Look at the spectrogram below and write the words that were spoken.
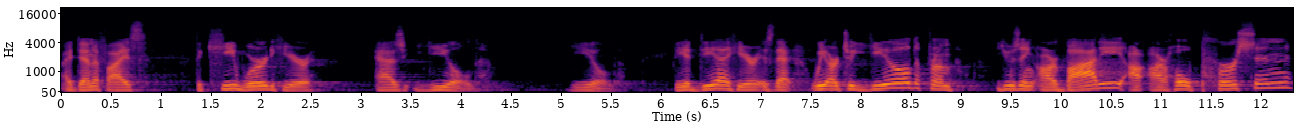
identifies the key word here as yield. Yield. The idea here is that we are to yield from using our body, our, our whole person,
